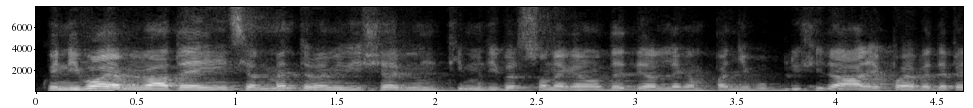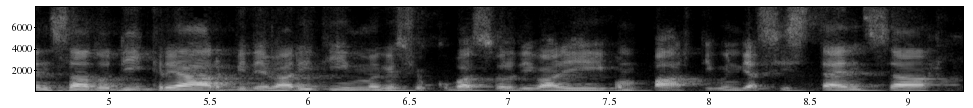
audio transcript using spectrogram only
Quindi voi avevate inizialmente, come mi dicevi, un team di persone che erano dedicate alle campagne pubblicitarie, poi avete pensato di crearvi dei vari team che si occupassero di vari comparti, quindi assistenza,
